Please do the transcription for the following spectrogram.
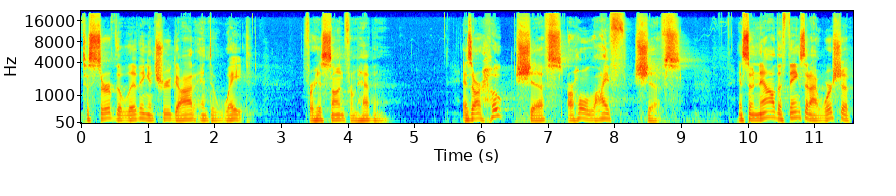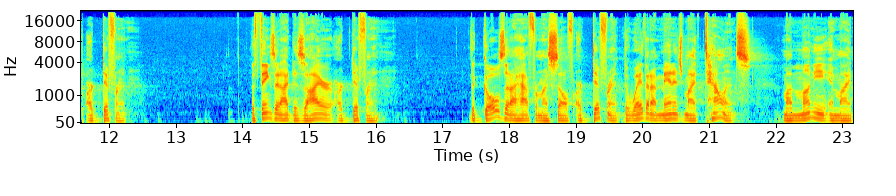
to serve the living and true God and to wait for his Son from heaven. As our hope shifts, our whole life shifts. And so now the things that I worship are different. The things that I desire are different. The goals that I have for myself are different. The way that I manage my talents, my money, and my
